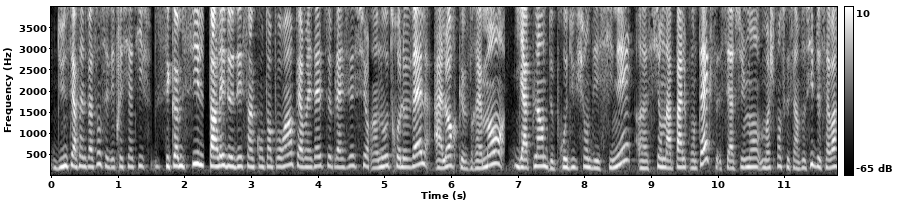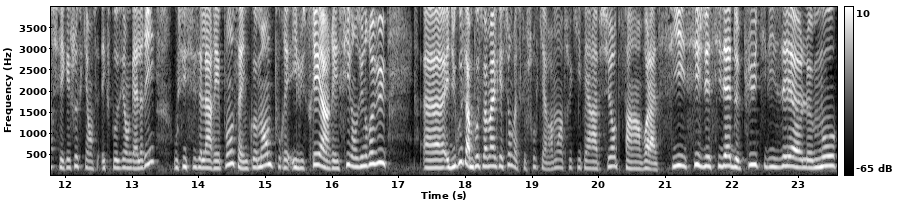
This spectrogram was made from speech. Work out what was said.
d'une certaine façon, c'est dépréciatif. C'est comme si parler de dessin contemporain permettait de se placer sur un autre level, alors que vraiment, il y a plein de productions dessinées. Euh, si on n'a pas le contexte, c'est absolument. Moi, je pense que c'est impossible de savoir si c'est quelque chose qui est exposé en galerie ou si c'est la réponse à une commande pour illustrer un récit dans une revue. Euh, et du coup, ça me pose pas mal de questions parce que je trouve qu'il y a vraiment un truc hyper absurde. Enfin, voilà, si, si je décidais de plus utiliser euh, le mot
